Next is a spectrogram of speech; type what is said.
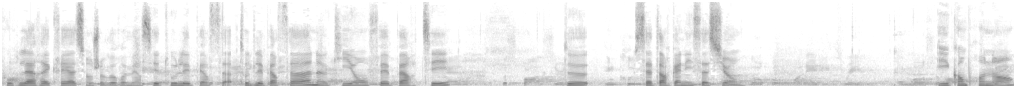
pour la récréation. Je veux remercier toutes les, personnes qui ont fait partie de cette organisation, y comprenant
